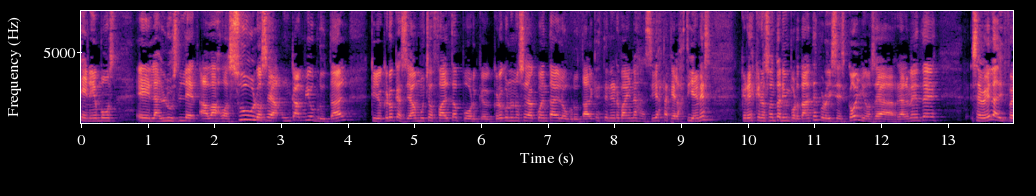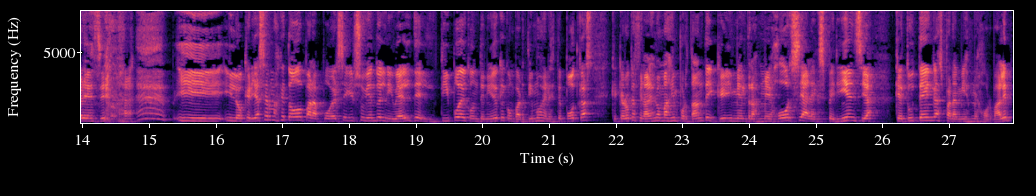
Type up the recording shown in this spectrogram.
tenemos eh, la luz LED abajo azul, o sea, un cambio brutal que yo creo que hacía mucha falta porque creo que uno no se da cuenta de lo brutal que es tener vainas así hasta que las tienes. Crees que no son tan importantes, pero dices, coño, o sea, realmente se ve la diferencia. y, lo quería hacer más que todo para poder seguir subiendo el nivel del tipo de contenido que compartimos en este podcast, que creo que al final es lo más importante y que mientras mejor sea la experiencia que tú tengas, para mí es mejor, ¿vale?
